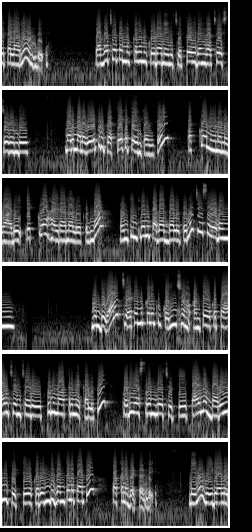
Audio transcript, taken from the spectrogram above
చేపలానే ఉంది. రవ్వ చేప ముక్కలను కూడా నేను చెప్పే విధంగా చేసి చూడండి. మరి మన వేపుడు ప్రత్యేకత ఏంటంటే తక్కువ నూనెను వాడి ఎక్కువ హైరాణ లేకుండా వంటింట్లోని పదార్థాలతోనే చేసేయడం. ముందుగా చేప ముక్కలకు కొంచెం అంటే ఒక పావు చెంచాడు ఉప్పును మాత్రమే కలిపి పొడి వస్త్రంలో చుట్టి పైన బరువును పెట్టి ఒక రెండు గంటల పాటు పక్కన పెట్టండి. నేను వీడియోలో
